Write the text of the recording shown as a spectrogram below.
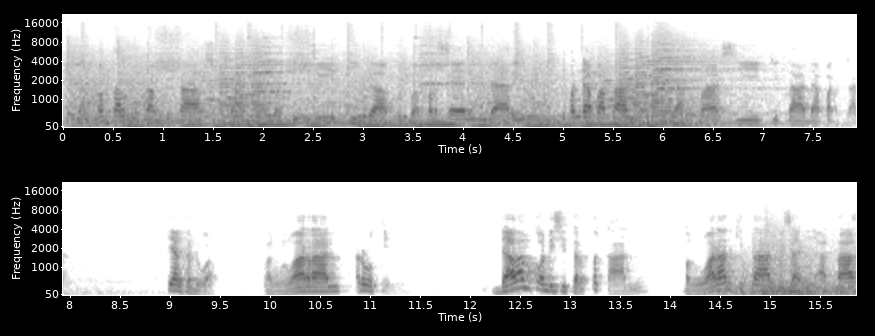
jika total utang kita sudah melebihi 35% dari pendapatan yang masih kita dapatkan. Yang kedua, pengeluaran rutin. Dalam kondisi tertekan, pengeluaran kita bisa di atas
